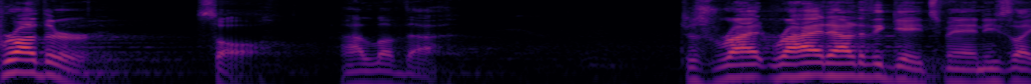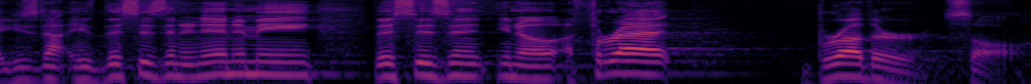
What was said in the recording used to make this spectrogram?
Brother Saul. I love that. Just right, right out of the gates, man. He's like, he's not, this isn't an enemy. This isn't, you know, a threat. Brother Saul.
